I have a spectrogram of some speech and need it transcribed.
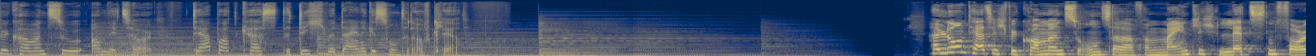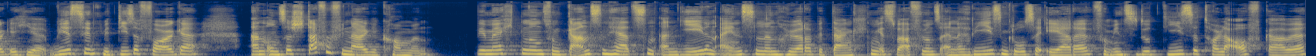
willkommen zu OmniTalk, der Podcast, der dich über deine Gesundheit aufklärt. Hallo und herzlich willkommen zu unserer vermeintlich letzten Folge hier. Wir sind mit dieser Folge an unser Staffelfinal gekommen. Wir möchten uns von ganzem Herzen an jeden einzelnen Hörer bedanken. Es war für uns eine riesengroße Ehre, vom Institut diese tolle Aufgabe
